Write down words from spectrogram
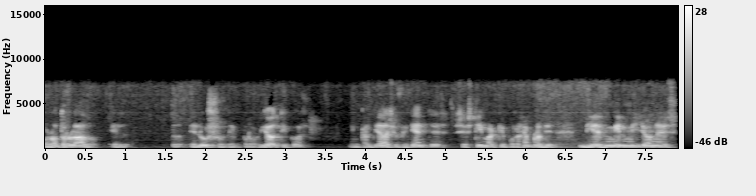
Por otro lado, el, el uso de probióticos en cantidades suficientes. Se estima que, por ejemplo, 10.000 millones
